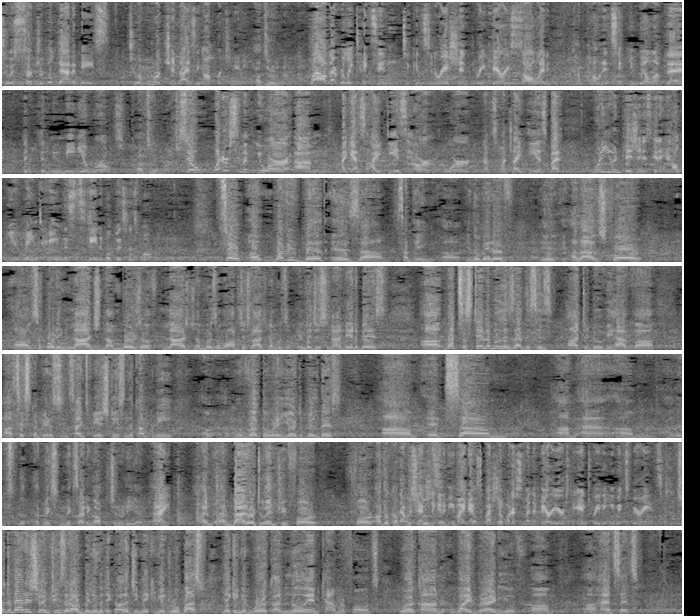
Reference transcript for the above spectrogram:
to a searchable database to a merchandising opportunity. Absolutely. Wow, that really takes into consideration three very solid components, if you will, of the, the, the new media world. Absolutely. So, what are some of your, um, I guess, ideas, or, or not so much ideas, but what do you envision is going to help you maintain the sustainable business model? So uh, what we've built is um, something uh, innovative. It allows for uh, supporting large numbers of large numbers of objects, large numbers of images in our database. Uh, what's sustainable is that this is hard to do. We have uh, uh, six computer science PhDs in the company. we've worked over a year to build this. Um, it's, um, um, um it's, that makes it an exciting opportunity and, and, right. and, and barrier to entry for for other companies. That was actually going to be my next question. Yep. What are some of the barriers to entry that you've experienced? So the barriers to entry is around building the technology, making it robust, making it work on low-end camera phones, work on a wide variety of um, uh, handsets,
